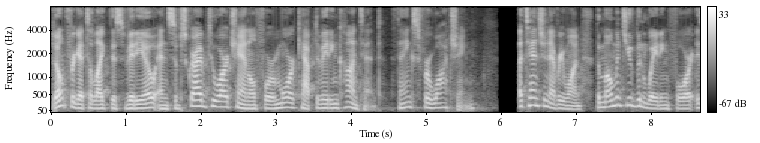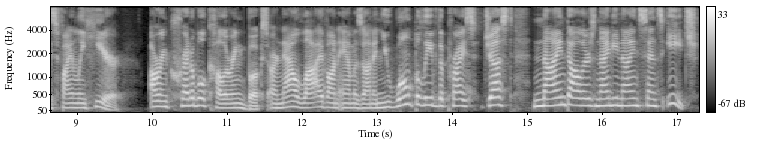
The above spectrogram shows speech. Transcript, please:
Don't forget to like this video and subscribe to our channel for more captivating content. Thanks for watching. Attention everyone, the moment you've been waiting for is finally here. Our incredible coloring books are now live on Amazon and you won't believe the price, just $9.99 each.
